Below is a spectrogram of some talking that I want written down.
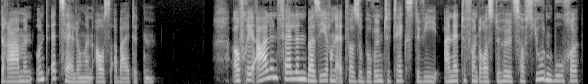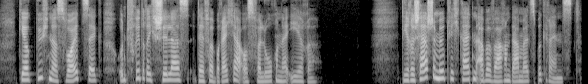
Dramen und Erzählungen ausarbeiteten. Auf realen Fällen basieren etwa so berühmte Texte wie Annette von Droste-Hülshoffs Judenbuche, Georg Büchners Wojzeck und Friedrich Schillers Der Verbrecher aus verlorener Ehre. Die Recherchemöglichkeiten aber waren damals begrenzt.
